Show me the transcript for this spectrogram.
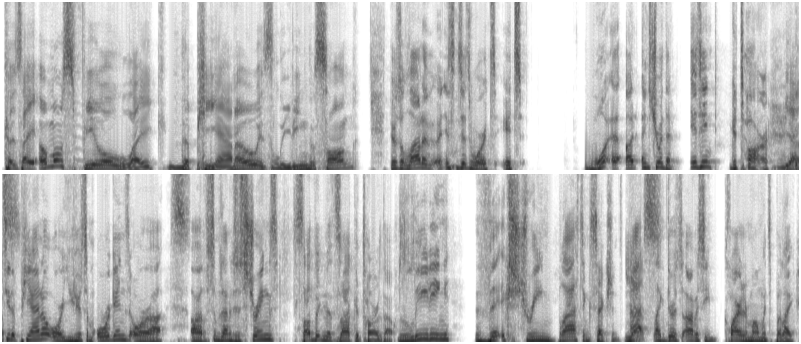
because I almost feel like the piano is leading the song. There's a lot of instances where it's it's one, uh, an instrument that isn't guitar. Yes, It's either piano or you hear some organs or uh or sometimes it's strings something that's not guitar though. leading the extreme blasting sections. Not Yes. like there's obviously quieter moments, but like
